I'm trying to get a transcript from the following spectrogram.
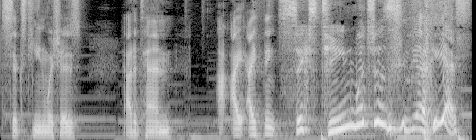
16 wishes out of 10. I, I think 16 witches? yeah, yes.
